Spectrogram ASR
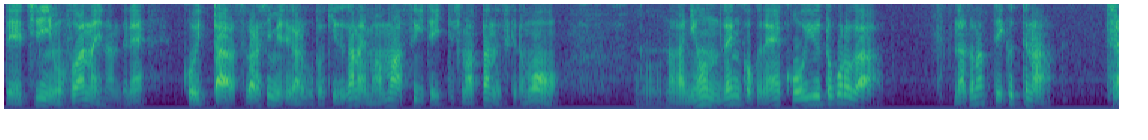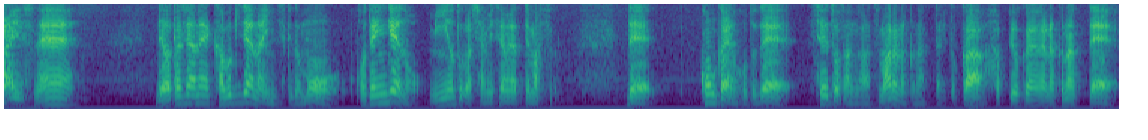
で、地理にも不安内なんでね、こういった素晴らしい店があることを気づかないまま過ぎていってしまったんですけども、うん、なんか日本全国ね、こういうところがなくなっていくってのは辛いですね。で、私はね、歌舞伎ではないんですけども、古典芸能、民謡とか三味線をやってます。で、今回のことで生徒さんが集まらなくなったりとか、発表会がなくなって、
